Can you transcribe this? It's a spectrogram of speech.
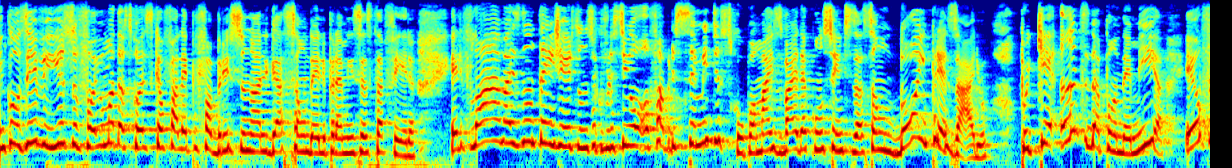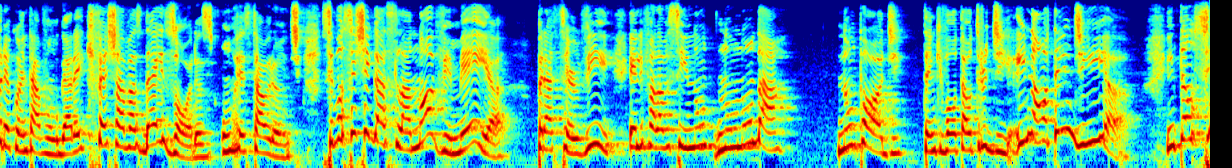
Inclusive, isso foi uma das coisas que eu falei pro Fabrício na ligação dele pra mim sexta-feira. Ele falou: Ah, mas não tem jeito, não sei o que. Eu falei assim: Ô Fabrício, você me desculpa, mas vai da conscientização do empresário. Porque antes da pandemia, eu frequentava um lugar aí que fechava às 10 horas, um restaurante. Se você chegasse lá 9 e meia pra servir, ele falava assim: Não, não, não dá. Não pode, tem que voltar outro dia. E não atendia. Então, se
